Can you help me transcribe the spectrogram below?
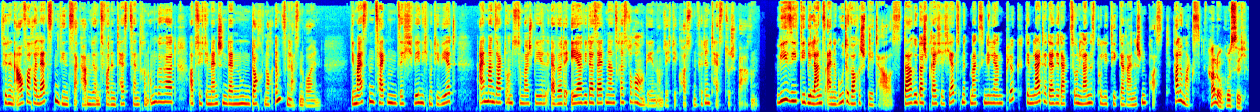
Für den Aufwacher letzten Dienstag haben wir uns vor den Testzentren umgehört, ob sich die Menschen denn nun doch noch impfen lassen wollen. Die meisten zeigten sich wenig motiviert. Ein Mann sagte uns zum Beispiel, er würde eher wieder seltener ins Restaurant gehen, um sich die Kosten für den Test zu sparen. Wie sieht die Bilanz eine gute Woche später aus? Darüber spreche ich jetzt mit Maximilian Plück, dem Leiter der Redaktion Landespolitik der Rheinischen Post. Hallo Max. Hallo, grüß dich.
